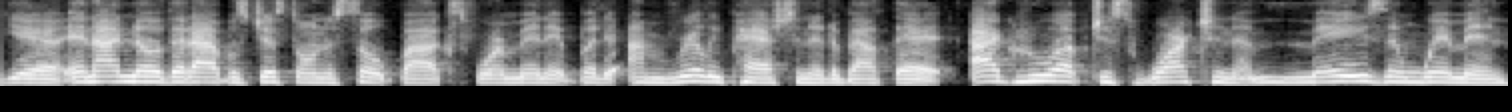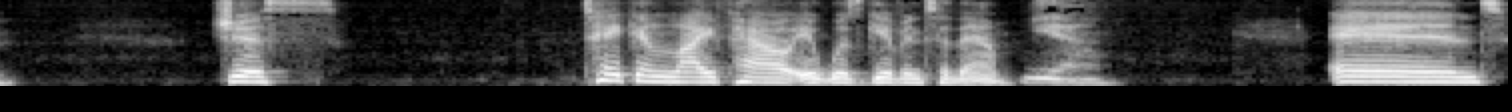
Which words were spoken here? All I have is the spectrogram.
Yeah, and I know that I was just on the soapbox for a minute, but I'm really passionate about that. I grew up just watching amazing women just taking life how it was given to them. Yeah. And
